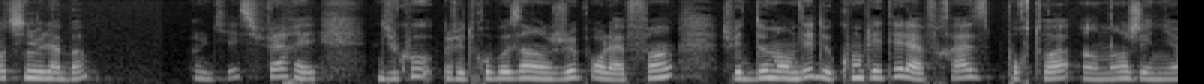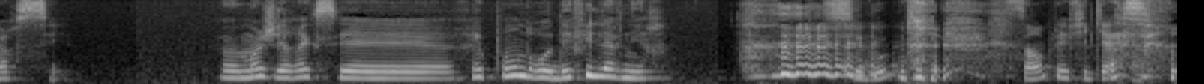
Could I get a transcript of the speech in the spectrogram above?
continuer là-bas. Ok, super. Et du coup, je vais te proposer un jeu pour la fin. Je vais te demander de compléter la phrase pour toi, un ingénieur, c'est. Euh, moi, je dirais que c'est répondre aux défis de l'avenir. c'est beau. Simple, efficace.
